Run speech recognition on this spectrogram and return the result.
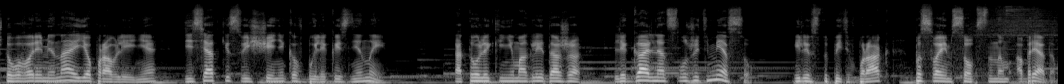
что во времена ее правления десятки священников были казнены. Католики не могли даже легально отслужить мессу или вступить в брак по своим собственным обрядам.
